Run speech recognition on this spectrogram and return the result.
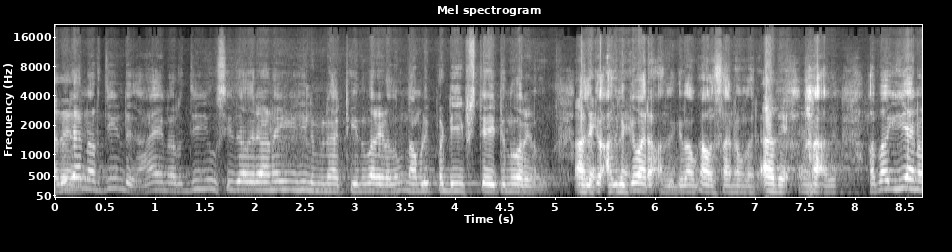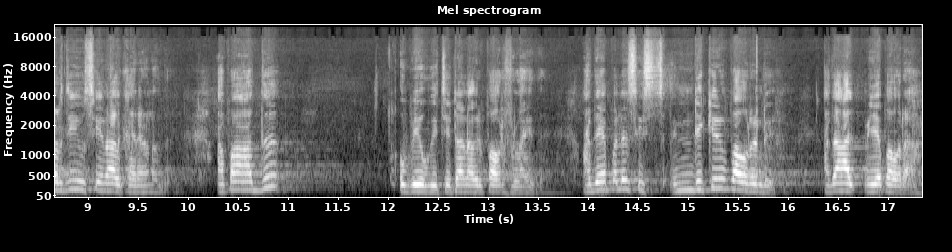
അതൊരു എനർജി ഉണ്ട്. ആ എനർജി യൂസ് ചെയ്തവരാണ് ഈ ഇലുമിനാറ്റി എന്ന് പറയുന്നതും നമ്മളിപ്പോ ഡീപ് സ്റ്റേറ്റ് എന്ന് പറയുന്നതും. അതിലേക്ക് അതിലേക്ക് വരാം. അതിലേക്ക് നമുക്ക് അവസാനം വരാം. അതെ. അതെ അപ്പൊ ഈ എനർജി യൂസ് ചെയ്യുന്ന ആൾക്കാരാണത്. അപ്പൊ അത് ഉപയോഗിച്ചിട്ടാണ് അവർ പവർഫുൾ ആയത്. അതേപോലെ സിസ് ഇന്ത്യക്കൊരു പവർ ഉണ്ട്. അത് ആത്മീയ പവറാണ്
